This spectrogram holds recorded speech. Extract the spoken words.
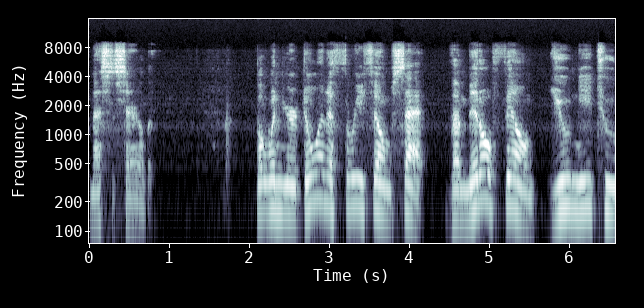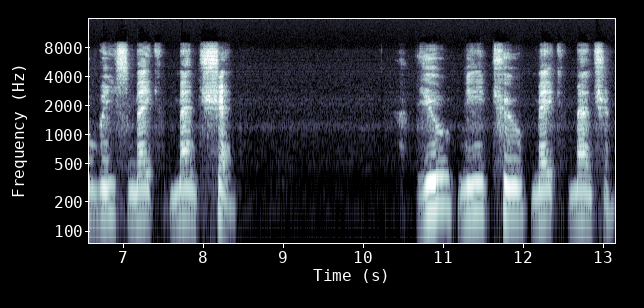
necessarily. But when you're doing a three film set, the middle film, you need to least make mention. You need to make mention.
